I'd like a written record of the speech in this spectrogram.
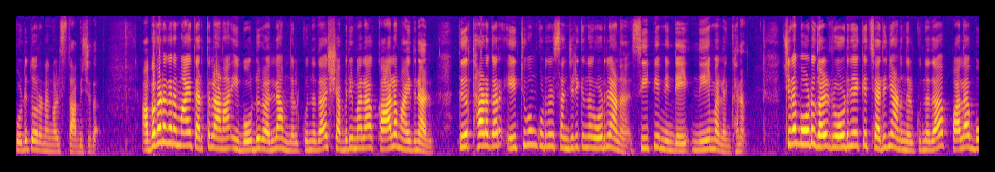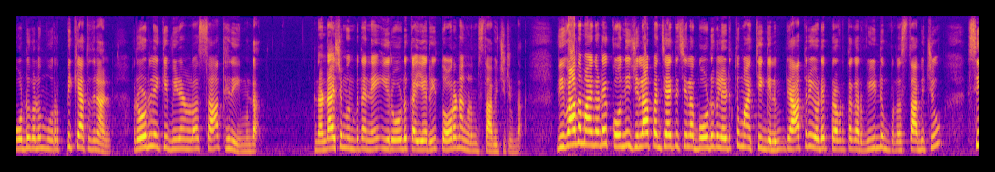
കൊടിതോരണങ്ങൾ സ്ഥാപിച്ചത്. അപകടകരമായ തരത്തിലാണ് ഈ ബോർഡുകളെല്ലാം നിൽക്കുന്നത്. ശബരിമല കാലമായതിനാൽ തീർത്ഥാടകർ ഏറ്റവും കൂടുതൽ സഞ്ചരിക്കുന്ന റോഡിലാണ് സി പി എമ്മിന്റെ നിയമലംഘനം. ചില ബോർഡുകൾ റോഡിലേക്ക് ചരിഞ്ഞാണ് നിൽക്കുന്നത്. പല ബോർഡുകളും ഉറപ്പിക്കാത്തതിനാൽ റോഡിലേക്ക് വീഴാനുള്ള സാധ്യതയുമുണ്ട്. രണ്ടാഴ്ച മുൻപ് തന്നെ ഈ റോഡ് കയ്യേറി തോരണങ്ങളും സ്ഥാപിച്ചിട്ടുണ്ട്. വിവാദമായതോടെ കോന്നി ജില്ലാ പഞ്ചായത്ത് ചില ബോർഡുകൾ എടുത്തു മാറ്റിയെങ്കിലും രാത്രിയോടെ പ്രവർത്തകർ വീണ്ടും പുനഃസ്ഥാപിച്ചു. സി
